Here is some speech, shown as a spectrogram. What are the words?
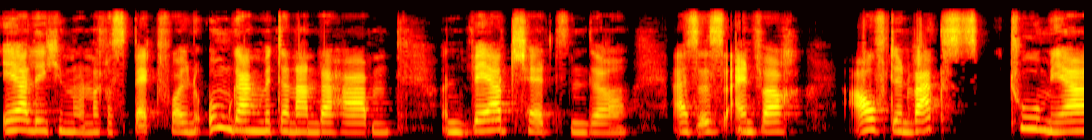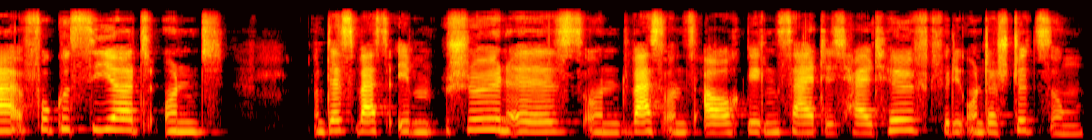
ehrlichen und respektvollen Umgang miteinander haben und wertschätzender. Also es ist einfach auf den Wachstum, ja, fokussiert und und das, was eben schön ist und was uns auch gegenseitig halt hilft für die Unterstützung.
